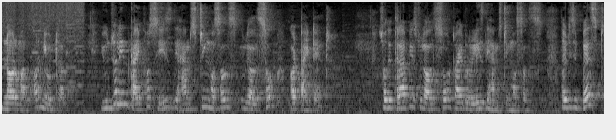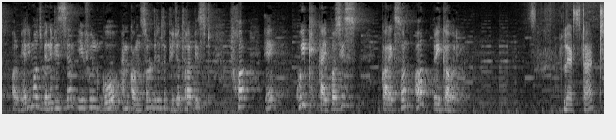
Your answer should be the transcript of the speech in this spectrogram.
normal or neutral. Usually in kyphosis, the hamstring muscles will also got tightened. So the therapist will also try to release the hamstring muscles. So it is best or very much beneficial if you will go and consult with the physiotherapist for a quick kyphosis correction or recovery. Let's start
